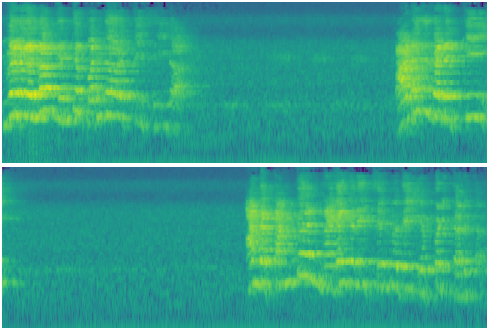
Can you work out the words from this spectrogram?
இவர்களெல்லாம் எந்த பரிகாரத்தை செய்தார்? அடகு கடைக்கு அந்த தங்க நகைகளை செல்வதை எப்படி தடுத்தார்?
